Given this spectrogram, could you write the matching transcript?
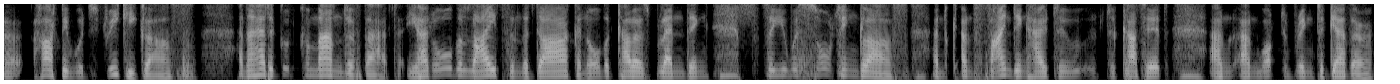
uh, uh Hartley-Wood streaky glass and I had a good command of that. You had all the light and the dark and all the colors blending. So you were sorting glass and, and finding how to, to cut it and, and what to bring together.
